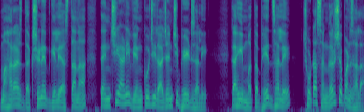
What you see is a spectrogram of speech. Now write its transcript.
महाराज दक्षिणेत गेले असताना त्यांची आणि व्यंकोजी राजांची भेट झाली. काही मतभेद झाले छोटा संघर्ष पण झाला.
